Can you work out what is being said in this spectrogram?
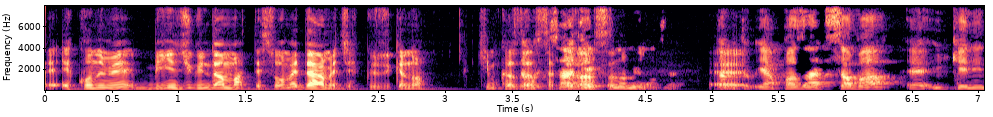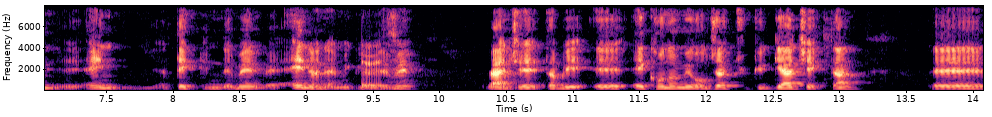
Ee, ekonomi birinci gündem maddesi olmaya devam edecek gözüken o. Kim kazanırsa tabii, kazansın. ekonomi olacak. Tabii, ee, tabii. Yani pazartesi sabah e, ülkenin en tek gündemi en önemli gündemi evet. bence tabii e, ekonomi olacak. Çünkü gerçekten e,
